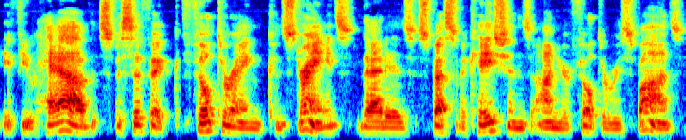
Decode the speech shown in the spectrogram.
if you have specific filtering constraints, that is, specifications on your filter response,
